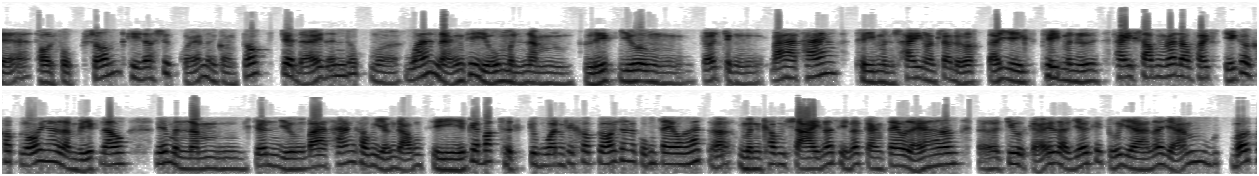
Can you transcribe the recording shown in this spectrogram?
sẽ hồi phục sớm. Khi đó sức khỏe mình còn tốt. Chứ để đến lúc mà quá nặng thí dụ mình nằm liệt giường cỡ chừng 3 tháng thì mình thay làm sao được? Tại vì khi mình thay xong nó đâu phải chỉ có khớp gối nó làm việc đâu. Nếu mình nằm trên giường 3 tháng không vận động thì những cái bắp thịt chung quanh cái khớp gối đó nó cũng teo hết. Đó. mình không xài nó thì nó càng teo lẹ hơn. Ờ, chưa kể là với cái tuổi già nó giảm bớt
